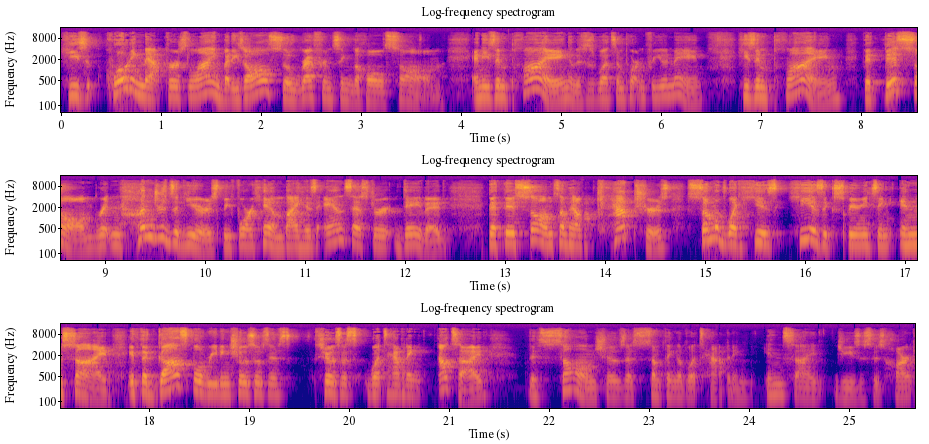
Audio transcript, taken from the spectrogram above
He's quoting that first line, but he's also referencing the whole psalm. And he's implying, and this is what's important for you and me, he's implying that this psalm, written hundreds of years before him by his ancestor David, that this psalm somehow captures some of what he is, he is experiencing inside. If the gospel reading shows us, shows us what's happening outside, this psalm shows us something of what's happening inside Jesus' heart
